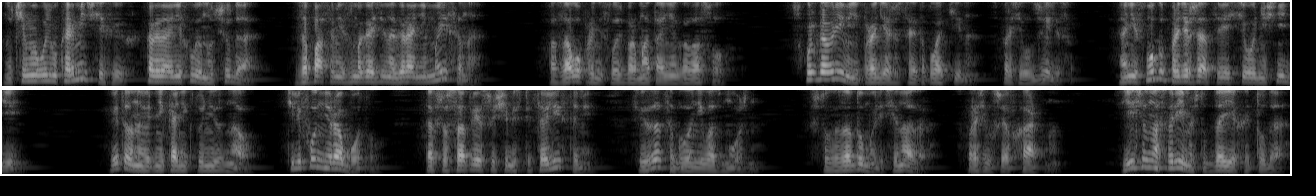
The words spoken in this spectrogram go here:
«Но чем мы будем кормить всех их, когда они хлынут сюда? Запасами из магазина Грани Мейсона? По залу пронеслось бормотание голосов. «Сколько времени продержится эта плотина?» – спросил Джеллисон. «Они смогут продержаться весь сегодняшний день?» Этого наверняка никто не знал. Телефон не работал, так что с соответствующими специалистами связаться было невозможно. «Что вы задумали, сенатор?» – спросил шеф Хартман. «Есть у нас время, чтобы доехать туда?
